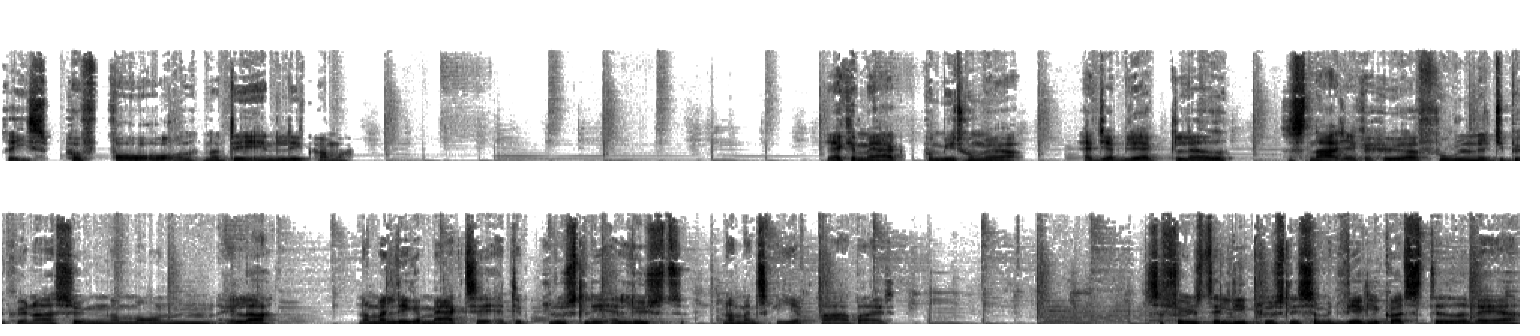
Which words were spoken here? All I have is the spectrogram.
pris på foråret, når det endelig kommer. Jeg kan mærke på mit humør, at jeg bliver glad, så snart jeg kan høre fuglene de begynder at synge om morgenen, eller når man lægger mærke til, at det pludselig er lyst, når man skal hjem fra arbejde. Så føles det lige pludselig som et virkelig godt sted at være,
